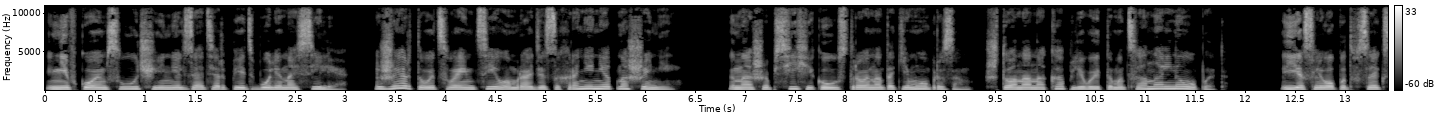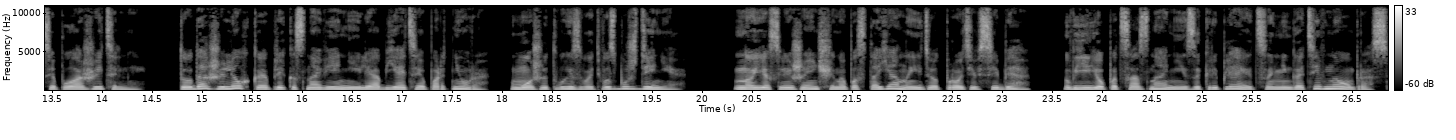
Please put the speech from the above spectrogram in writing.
Ни в коем случае нельзя терпеть боли насилия, жертвовать своим телом ради сохранения отношений. Наша психика устроена таким образом, что она накапливает эмоциональный опыт. Если опыт в сексе положительный, то даже легкое прикосновение или объятие партнера может вызвать возбуждение. Но если женщина постоянно идет против себя, в ее подсознании закрепляется негативный образ.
